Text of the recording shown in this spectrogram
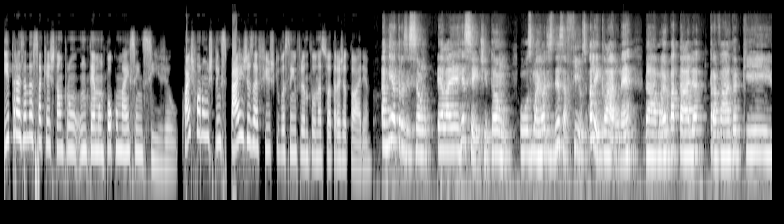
E trazendo essa questão para um, um, tema um pouco mais sensível, quais foram os principais desafios que você enfrentou na sua trajetória? A minha transição ela é recente, então os maiores desafios, além claro, né, da maior batalha travada que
